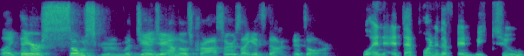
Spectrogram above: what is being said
Like they are so screwed with JJ on those crossers. Like it's done. It's over. well, and at that point in the in week two,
